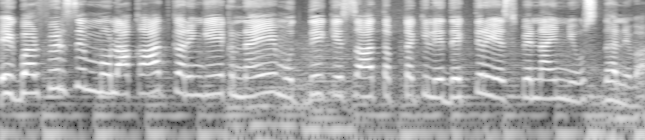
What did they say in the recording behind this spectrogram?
एक बार फिर से मुलाकात करेंगे एक नए मुद्दे के साथ। तब तक के लिए देखते रहिए एस न्यूज़ धन्यवाद।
